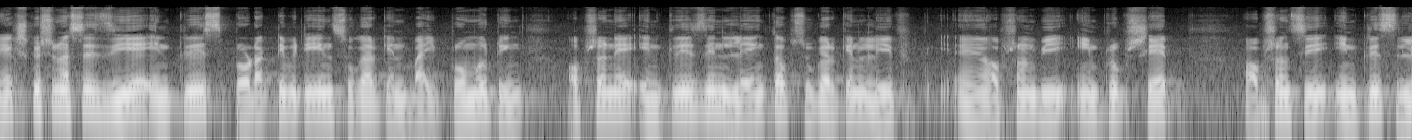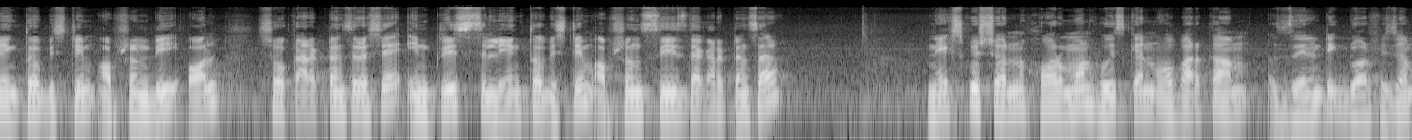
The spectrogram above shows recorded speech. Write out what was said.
next question আছে GA increase productivity in sugar cane by promoting option A increase in length of sugarcane leaf option B improve shape option C increase length of stem option D all so correct answer হচ্ছে increase length of stem option C is the correct answer next question hormone which can overcome genetic dwarfism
